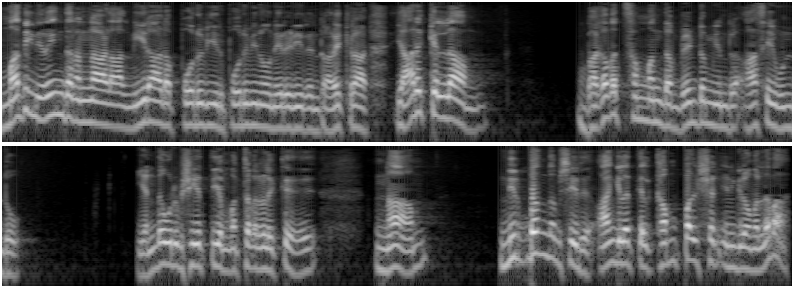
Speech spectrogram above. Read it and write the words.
மதி நிறைந்த நன்னாளால் நீராட பொறுவீர் பொறுவினோ நேரடீர் என்று அழைக்கிறார். யாருக்கெல்லாம் பகவத் சம்பந்தம் வேண்டும் என்று ஆசை உண்டோ எந்த ஒரு விஷயத்தையும் மற்றவர்களுக்கு நாம் நிர்பந்தம் செய்து ஆங்கிலத்தில் கம்பல்ஷன் என்கிறோம் அல்லவா?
